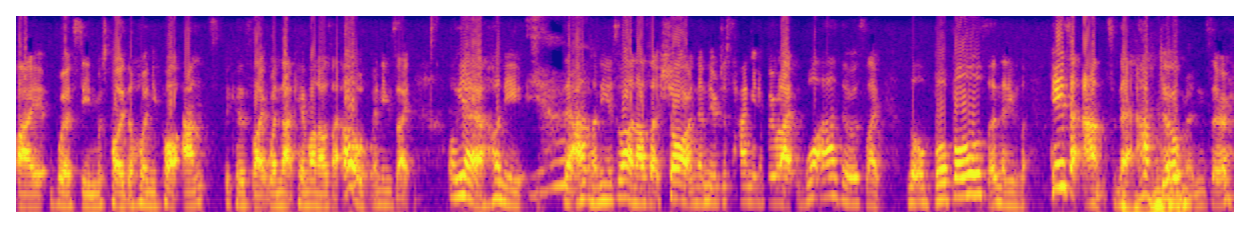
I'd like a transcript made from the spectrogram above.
my worst scene was probably the honey pot ants because like when that came on, I was like, oh, and he was like, oh yeah, honey, Yeah. they add honey as well, and I was like, sure. And then they were just hanging, and we were like, what are those like little bubbles? And then he was like, these are ants, and their abdomens are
